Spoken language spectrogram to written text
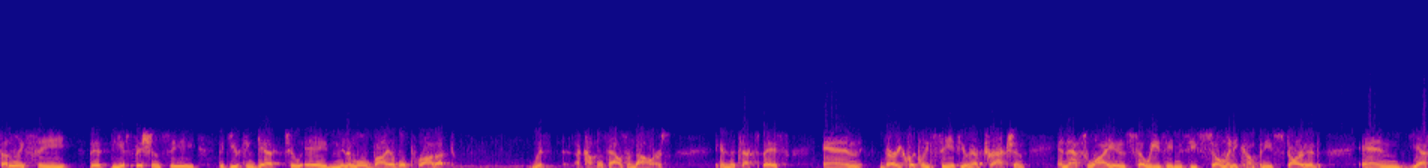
suddenly see that the efficiency that you can get to a minimal viable product with a couple thousand dollars in the tech space and very quickly see if you have traction. And that's why it is so easy and you see so many companies started and yes,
